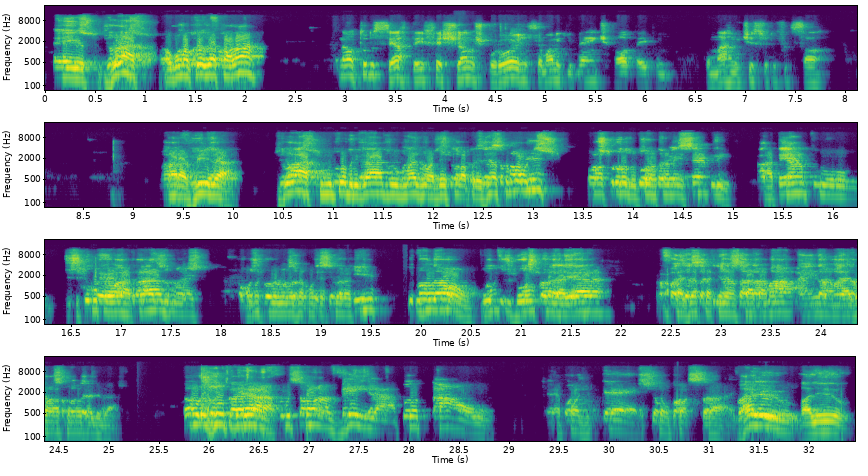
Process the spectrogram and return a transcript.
É isso. Juraço, alguma coisa a falar? Não, tudo certo. Aí fechamos por hoje. Semana que vem a gente volta aí com, com mais notícias do futsal. Maravilha. Juraço, muito obrigado mais uma vez pela presença. Maurício, nosso produtor também sempre atento. Desculpa o atraso, mas alguns problemas aconteceram aqui. E mandar muitos bons para a galera para fazer essa criançada amar ainda mais a nossa modalidade. Tamo junto, galera. Futsal na veia, total. É podcast, é um Valeu! Valeu!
